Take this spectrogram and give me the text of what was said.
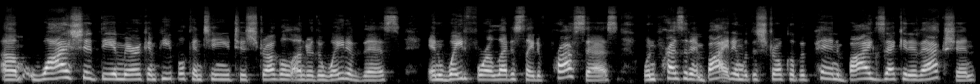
um, why should the American people continue to struggle under the weight of this and wait for a legislative process when President Biden, with the stroke of a pen by executive action,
